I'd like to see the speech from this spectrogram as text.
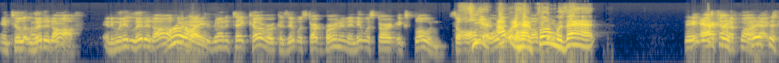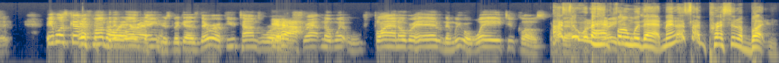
until it lit it off. And when it lit it off, really? you have to run and take cover because it would start burning and it would start exploding. So all Shit, I would have had fun with that. It was kind of fun, actually. It was kind of fun, so but it was dangerous because there were a few times where yeah. shrapnel went flying overhead, and we were way too close. I still would have had fun with that, man. That's like pressing a button.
